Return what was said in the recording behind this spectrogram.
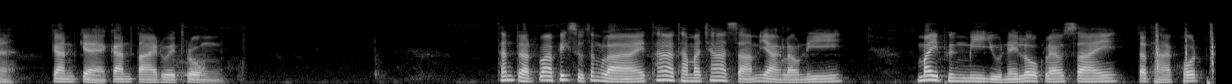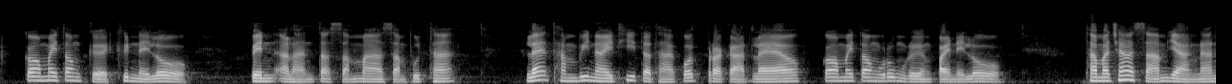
นะการแก่การตายโดยตรง ท่านตรัสว่าภิกษุทั้งหลาย ถ้าธรรมชาติสามอย่างเหล่านี้ ไม่พึงมีอยู่ในโลกแล้วไซตถาคตก็ไม่ต้องเกิดขึ้นในโลก เป็นอรหันตสัมมาสัมพุทธะ และทำวินัยที่ตถาคตประกาศแล้วก็ไม่ต้องรุ่งเรืองไปในโลก ธรรมชาติสามอย่างนั้น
